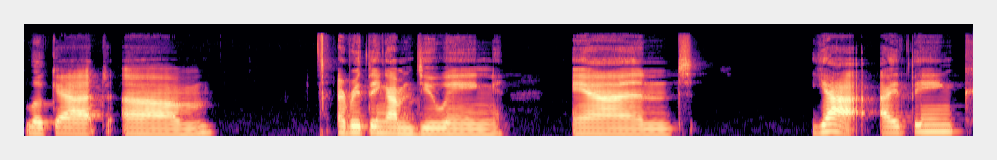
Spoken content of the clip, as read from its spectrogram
Look at um, everything I'm doing. And yeah, I think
